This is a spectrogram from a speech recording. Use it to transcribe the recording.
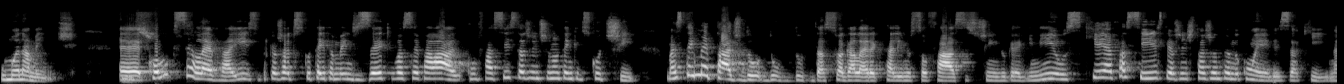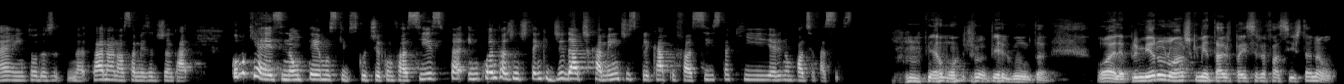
humanamente. É, como que você leva isso? Porque eu já discutei também dizer que você fala, ah, com fascista a gente não tem que discutir. Mas tem metade do, do, do, da sua galera que está ali no sofá assistindo Greg News que é fascista e a gente está jantando com eles aqui, né? Em todas, tá na nossa mesa de jantar. Como que é esse não temos que discutir com fascista, enquanto a gente tem que didaticamente explicar para o fascista que ele não pode ser fascista? É uma ótima pergunta. Olha, primeiro, eu não acho que metade do país seja fascista, não.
